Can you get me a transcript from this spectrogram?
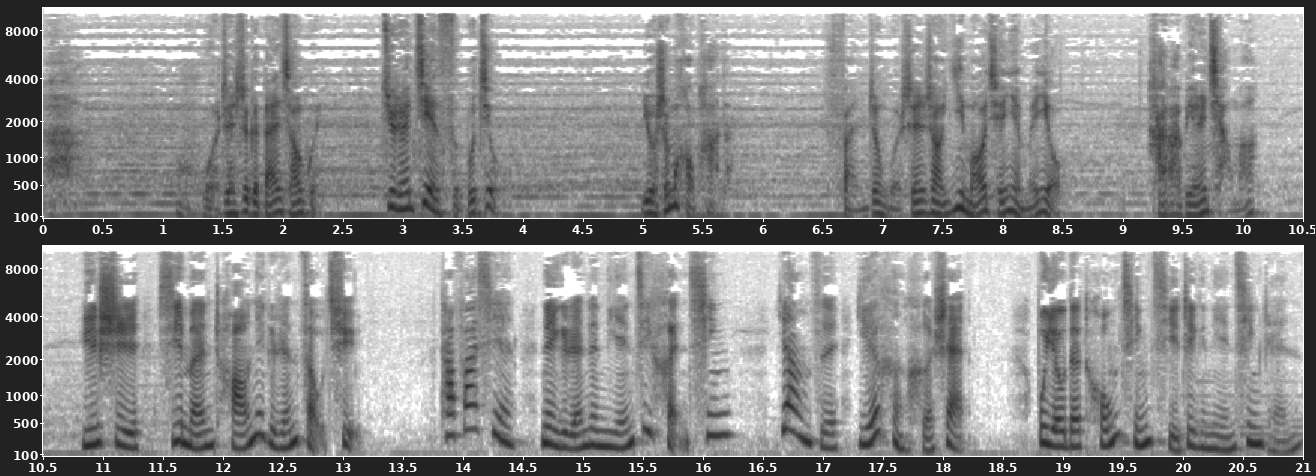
啊！我真是个胆小鬼，居然见死不救。有什么好怕的？反正我身上一毛钱也没有，还怕别人抢吗？于是西门朝那个人走去。他发现那个人的年纪很轻，样子也很和善，不由得同情起这个年轻人。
